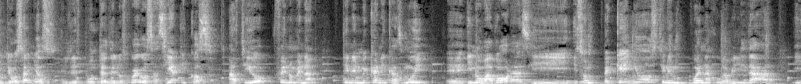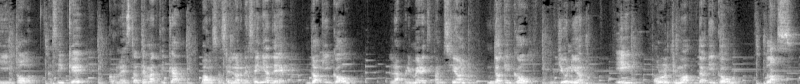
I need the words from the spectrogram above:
últimos años, el despunte de los juegos asiáticos ha sido fenomenal. Tienen mecánicas muy eh, innovadoras y, y son pequeños, tienen buena jugabilidad y todo. Así que con esta temática vamos a hacer la reseña de Doggy Go, la primera expansión Doggy Go Junior y por último Doggy Go Plus.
